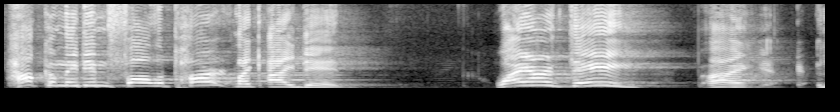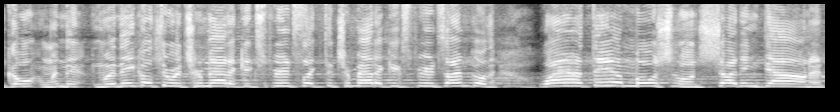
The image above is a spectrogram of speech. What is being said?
How come they didn't fall apart like I did? Why aren't they uh, going, when they, when they go through a traumatic experience like the traumatic experience I'm going through, why aren't they emotional and shutting down? And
